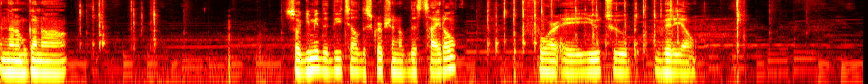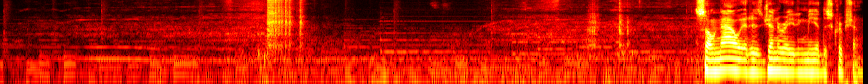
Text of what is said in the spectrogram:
and then I'm gonna so give me the detailed description of this title for a YouTube video So now it is generating me a description.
